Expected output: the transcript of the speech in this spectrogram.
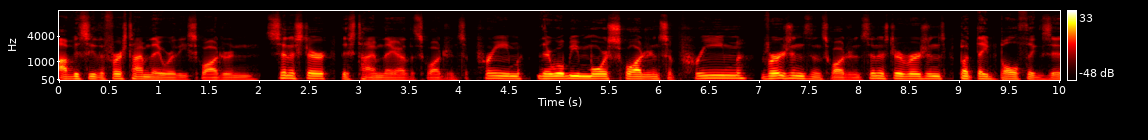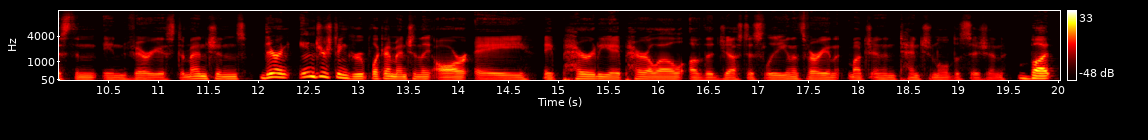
Obviously, the first time they were the Squadron Sinister, this time they are the Squadron Supreme. There will be more Squadron Supreme versions than Squadron Sinister versions, but they both exist in, in various dimensions. They're an interesting group. Like I mentioned, they are a, a parody, a parallel of the Justice League, and that's very much an intentional decision. But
